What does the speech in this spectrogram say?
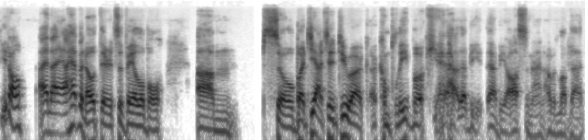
you know, and I, I have it out there. It's available. Um, so, but yeah, to do a, a complete book, yeah, that'd be that'd be awesome, man. I would love that.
